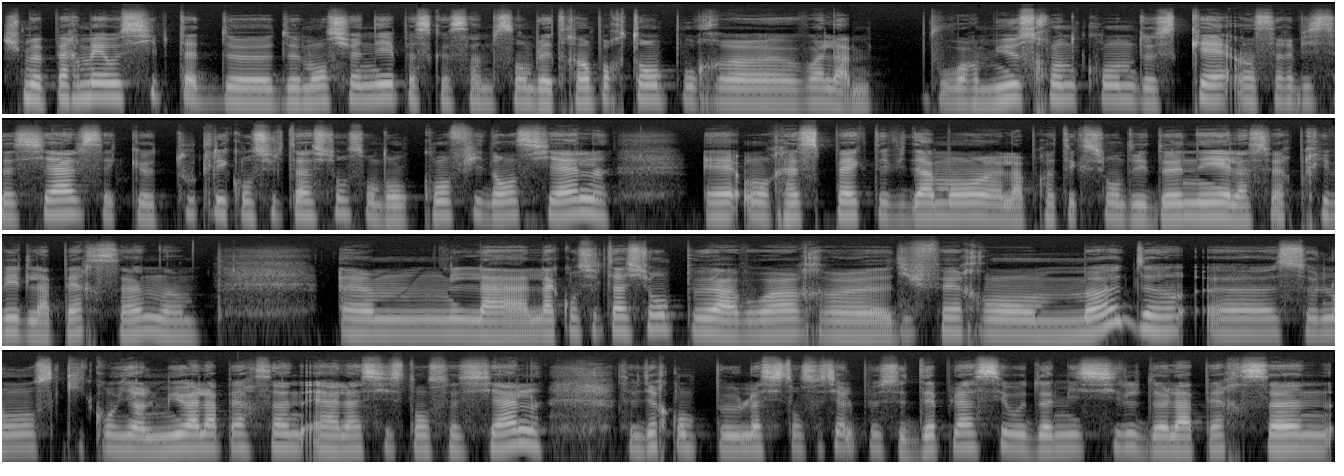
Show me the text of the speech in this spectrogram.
Je me permets aussi peut-être de, de, mentionner, parce que ça me semble être important pour voilà, pouvoir mieux se rendre compte de ce qu'est un service social, c'est que toutes les consultations sont donc confidentielles et on respecte évidemment la protection des données et la sphère privée de la personne. Euh, la, consultation peut avoir euh, différents modes euh, selon ce qui convient le mieux à la personne et à l'assistance sociale. Ça veut dire qu'on peut, l'assistance sociale peut se déplacer au domicile de la personne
